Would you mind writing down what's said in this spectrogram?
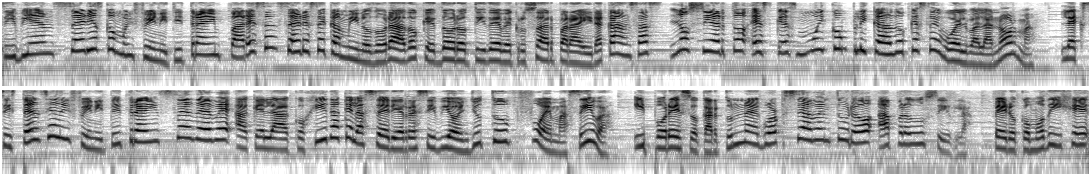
Si bien series como Infinity Train parecen ser ese camino dorado que Dorothy debe cruzar para ir a Kansas, lo cierto es que es muy complicado que se vuelva la norma. La existencia de Infinity Train se debe a que la acogida que la serie recibió en YouTube fue masiva, y por eso Cartoon Network se aventuró a producirla. Pero como dije,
